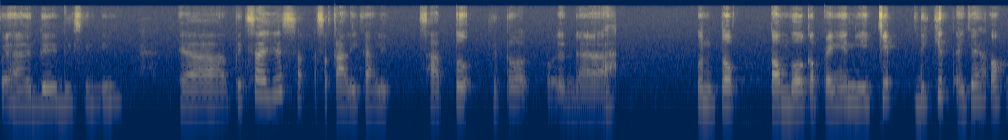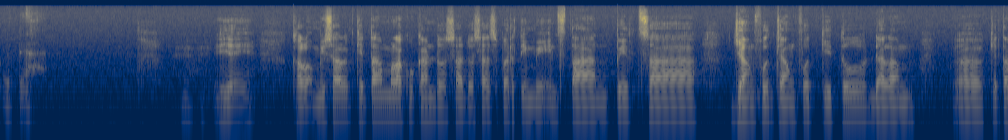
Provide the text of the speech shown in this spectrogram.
PHD di sini. Ya pizza aja se- sekali-kali. Satu gitu udah. Untuk tombol kepengen nyicip dikit aja oh udah. Iya, iya. Kalau misal kita melakukan dosa-dosa seperti mie instan, pizza, junk food, junk food gitu dalam eh, kita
